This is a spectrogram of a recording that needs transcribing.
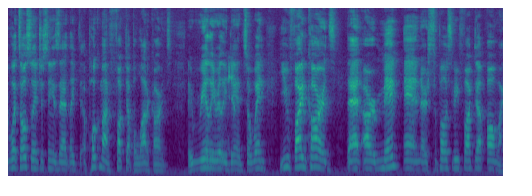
what's also interesting is that like a Pokemon fucked up a lot of cards. They really, really did. So when you find cards that are mint and are supposed to be fucked up, oh my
